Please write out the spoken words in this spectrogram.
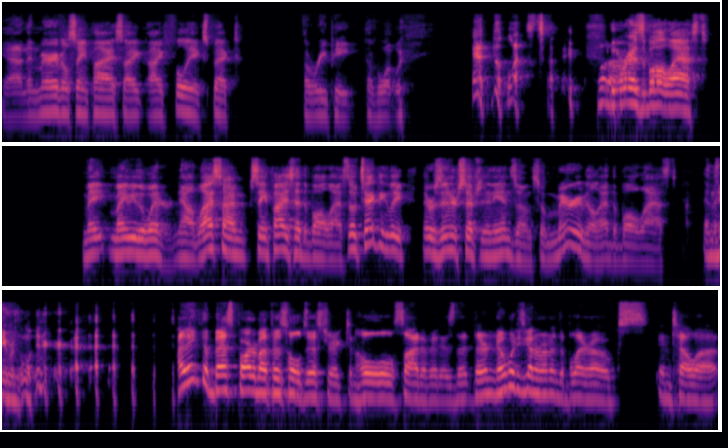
Yeah, and then Maryville St. Pius, I I fully expect a repeat of what we had the last time. Whoever has the ball last may, maybe the winner. Now, last time St. Pius had the ball last, though technically there was an interception in the end zone, so Maryville had the ball last, and they were the winner. I think the best part about this whole district and whole side of it is that there nobody's going to run into Blair Oaks until uh,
